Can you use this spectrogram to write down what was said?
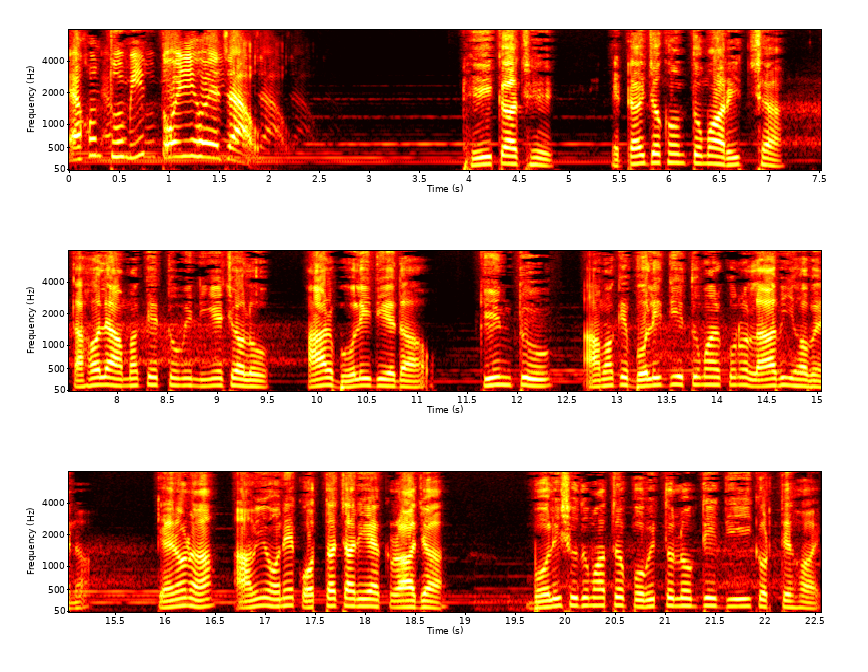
এখন তুমি তৈরি হয়ে যাও। ঠিক আছে। এটাই যখন তোমার ইচ্ছা, তাহলে আমাকে তুমি নিয়ে চলো আর বলি দিয়ে দাও। কিন্তু আমাকে বলি দিয়ে তোমার কোনো লাভই হবে না। কেননা আমি অনেক অত্যাচারী এক রাজা। বলি শুধুমাত্র পবিত্র লোকদের দিয়েই করতে হয়।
